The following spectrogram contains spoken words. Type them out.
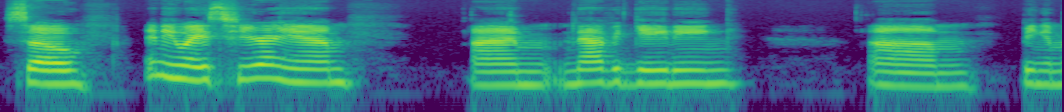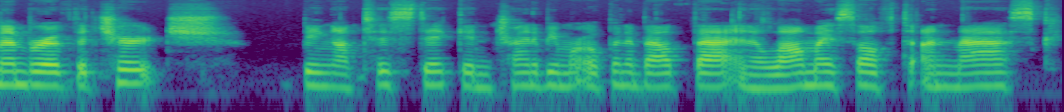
So anyways here i am. I'm navigating um, being a member of the church being autistic and trying to be more open about that and allow myself to unmask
